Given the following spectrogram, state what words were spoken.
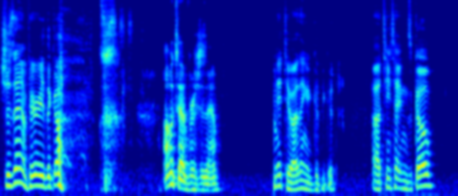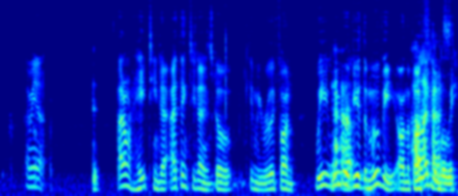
Shazam! Fury of the Gods. I'm excited for Shazam. Me too. I think it could be good. Uh, Teen Titans Go. I mean, I don't hate Teen Titans. I think Teen Titans Go can be really fun. We we Yeah. reviewed the movie on the podcast. I like the movie.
